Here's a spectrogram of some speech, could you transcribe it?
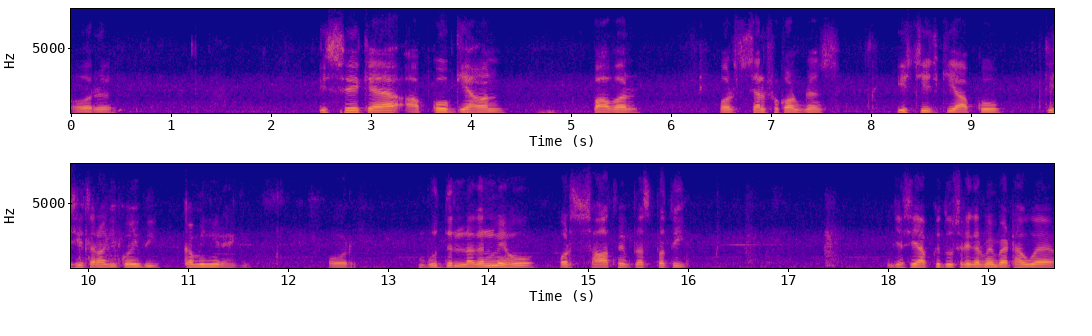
और इससे क्या है, आपको ज्ञान, पावर और सेल्फ कॉन्फिडेंस इस चीज़ की आपको किसी तरह की कोई भी कमी नहीं रहेगी। और बुद्ध लगन में हो और साथ में बृहस्पति जैसे आपके दूसरे घर में बैठा हुआ है,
